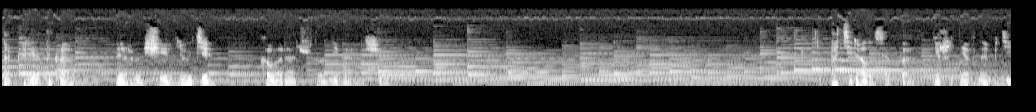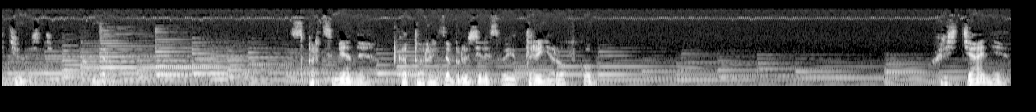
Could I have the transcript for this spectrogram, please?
Так редко верующие люди говорят, что они верующие. Потерялась эта ежедневная бдительность в миру. Спортсмены, которые забросили свою тренировку. Христиане,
